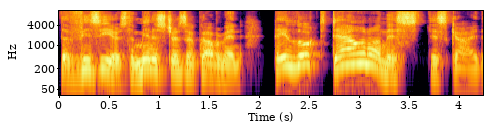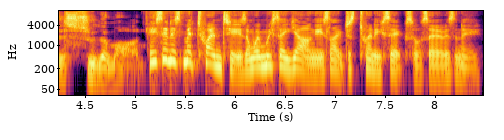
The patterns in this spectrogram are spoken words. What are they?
the viziers, the ministers of government, they looked down on this this guy, this Suleiman. He's in his mid twenties, and when we say young, he's like just twenty six or so, isn't he?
